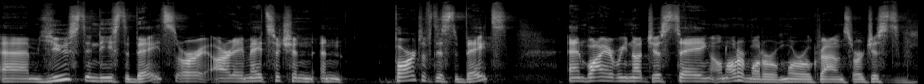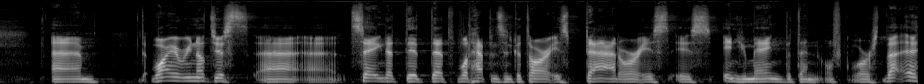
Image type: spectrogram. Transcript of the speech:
um, used in these debates, or are they made such an, an part of this debate? And why are we not just saying on other moral, moral grounds, or just um, why are we not just uh, uh, saying that, that, that what happens in Qatar is bad or is is inhumane? But then, of course, but, uh,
